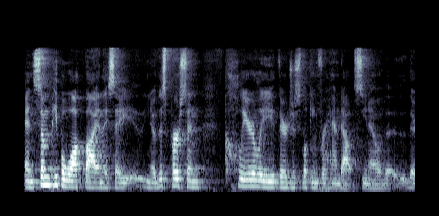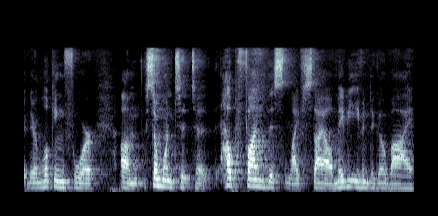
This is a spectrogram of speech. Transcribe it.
And some people walk by and they say, you know, this person clearly they're just looking for handouts. You know, they're, they're looking for um, someone to, to help fund this lifestyle, maybe even to go buy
